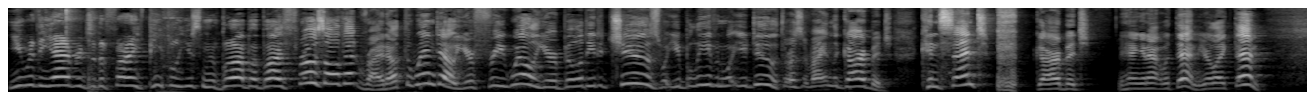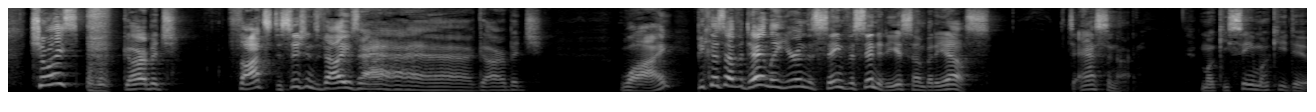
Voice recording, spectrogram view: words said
you are the average of the five people using the blah blah blah. Throws all that right out the window. Your free will, your ability to choose what you believe and what you do, throws it right in the garbage. Consent, garbage. You're hanging out with them. You're like them. Choice, garbage. Thoughts, decisions, values, ah, garbage. Why? Because evidently you're in the same vicinity as somebody else. It's asinine. Monkey see, monkey do,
